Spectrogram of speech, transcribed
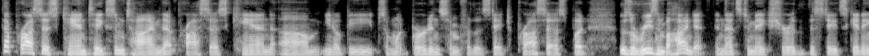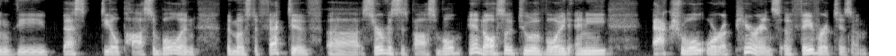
that process can take some time. That process can, um, you know, be somewhat burdensome for the state to process. But there's a reason behind it, and that's to make sure that the state's getting the best deal possible and the most effective uh, services possible, and also to avoid any actual or appearance of favoritism.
